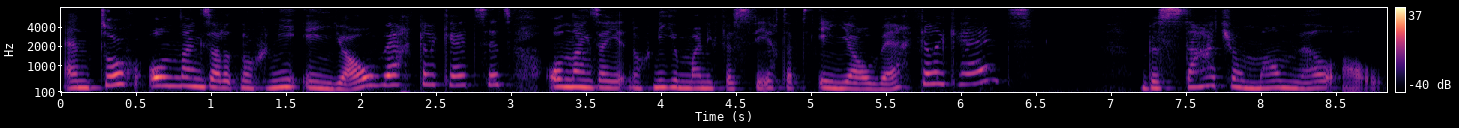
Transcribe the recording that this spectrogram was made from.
En toch, ondanks dat het nog niet in jouw werkelijkheid zit, ondanks dat je het nog niet gemanifesteerd hebt in jouw werkelijkheid, bestaat jouw man wel al.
